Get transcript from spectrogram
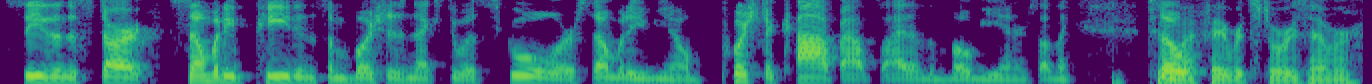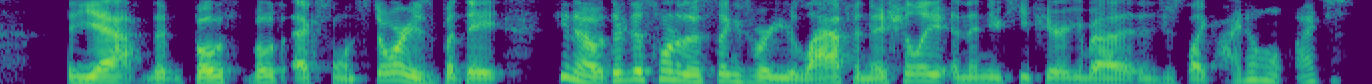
season to start. Somebody peed in some bushes next to a school, or somebody you know pushed a cop outside of the bogey inn or something. Two so, of my favorite stories ever. Yeah, that both both excellent stories, but they, you know, they're just one of those things where you laugh initially and then you keep hearing about it and just like, I don't, I just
